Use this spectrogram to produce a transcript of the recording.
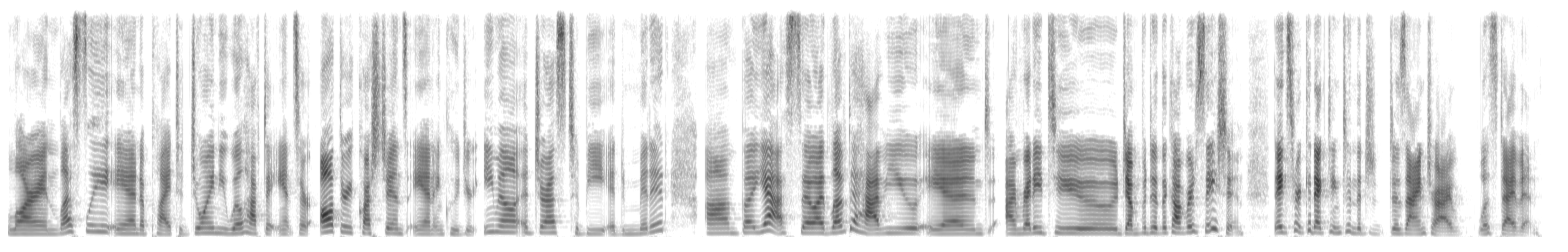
Lauren Lesley and apply to join. You will have to answer all three questions and include your email address to be admitted. Um, but yeah, so I'd love to have you and I'm ready to jump into the conversation. Thanks for connecting to the Design Tribe. Let's dive in.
